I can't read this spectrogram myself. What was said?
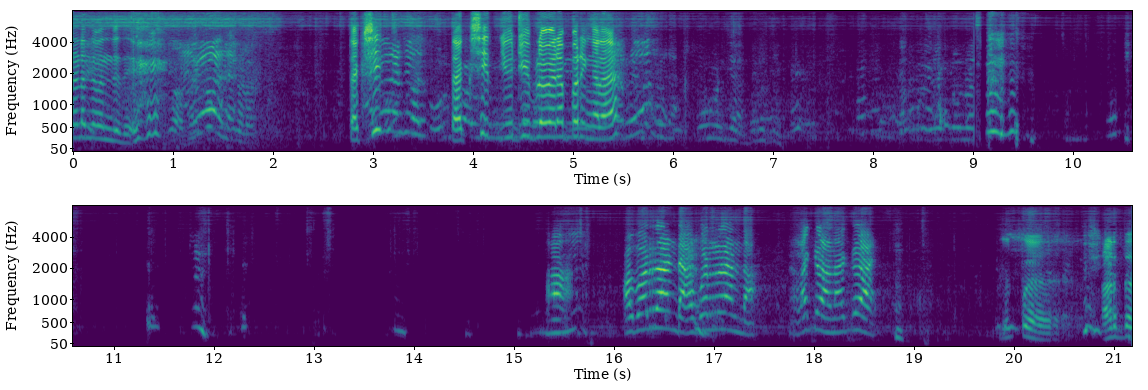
நடந்து வந்தது. தக்ஷித் தக்ஷித் யூடியூப்ல வர போறீங்களா? வர்றான்டா வர்றான்டா நடக்கிறான் நடக்கிறான் இப்ப அடுத்த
